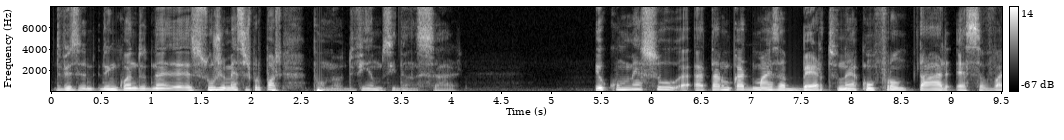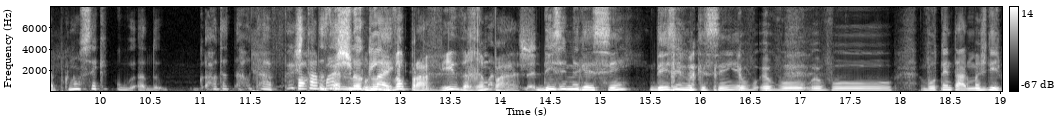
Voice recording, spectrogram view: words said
de vez em quando né, surgem essas propostas. Pô, meu, devíamos ir dançar. Eu começo a, a estar um bocado mais aberto, né, a confrontar essa vibe, porque não sei que, How the, how the Está mais disponível like? para a vida, rapaz. Dizem-me que sim, dizem-me que sim. Eu, eu, vou, eu vou, vou tentar. Mas diz,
